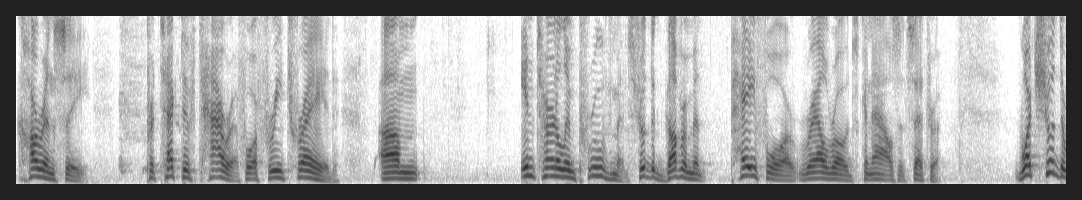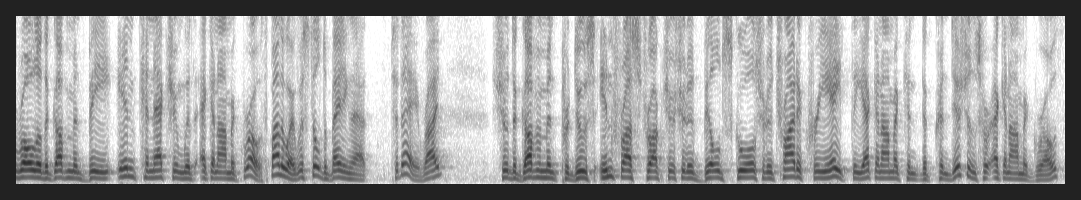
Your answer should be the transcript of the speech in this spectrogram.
Currency, protective tariff or free trade, um, internal improvements, should the government pay for railroads, canals, et cetera. What should the role of the government be in connection with economic growth? By the way, we're still debating that today, right? Should the government produce infrastructure? Should it build schools? Should it try to create the economic con the conditions for economic growth?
